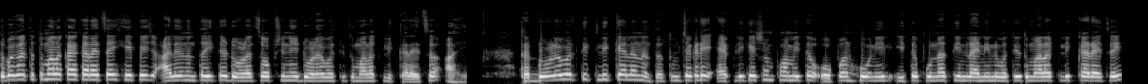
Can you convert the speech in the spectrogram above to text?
तर बघा आता तुम्हाला काय करायचं आहे हे पेज आल्यानंतर इथे डोळ्याचं ऑप्शन आहे डोळ्यावरती तुम्हाला क्लिक करायचं आहे. तर डोळ्यावरती क्लिक केल्यानंतर तुमच्याकडे ॲप्लिकेशन फॉर्म इथं ओपन होऊन येईल. इथं पुन्हा तीन लाईनींवरती तुम्हाला क्लिक करायचं आहे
